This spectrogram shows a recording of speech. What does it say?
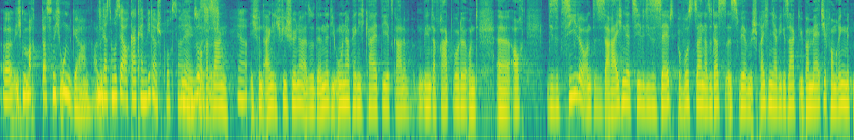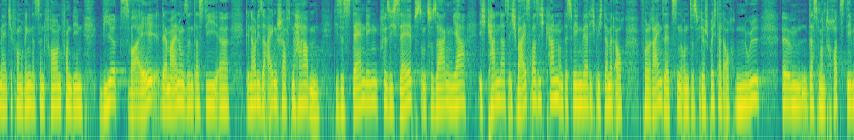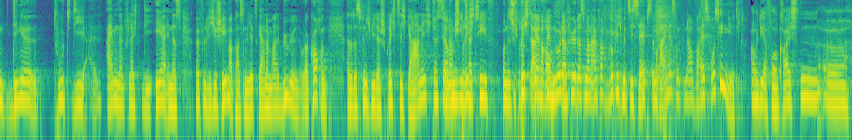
äh, ich mache das nicht ungern. Also das muss ja auch gar kein Widerspruch sein. Nee, ich so wollte ist gerade es. sagen, Ja. ich finde eigentlich viel schöner, also ne, die Unabhängigkeit, die jetzt gerade hinterfragt wurde und äh, auch diese Ziele und dieses Erreichen der Ziele, dieses Selbstbewusstsein, also das ist, wir sprechen ja, wie gesagt, über Mädchen vom Ring mit Mädchen vom Ring. Das sind Frauen, von denen wir zwei der Meinung sind, dass die äh, genau diese Eigenschaften haben. Dieses Standing für sich selbst, um zu sagen, ja, ich kann das, ich weiß, was ich kann und deswegen werde ich mich damit auch voll reinsetzen. Und das widerspricht halt auch null, ähm, dass man trotzdem Dinge tut, die einem dann vielleicht, die eher in das öffentliche Schema passen, wie jetzt gerne mal bügeln oder kochen. Also das finde ich widerspricht sich gar nicht. Das ist ja sondern auch meditativ. Spricht, und es Ich spricht einfach auch nur dafür, dass man einfach wirklich mit sich selbst im Reinen ist und genau weiß, wo es hingeht. Aber die erfolgreichsten äh,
